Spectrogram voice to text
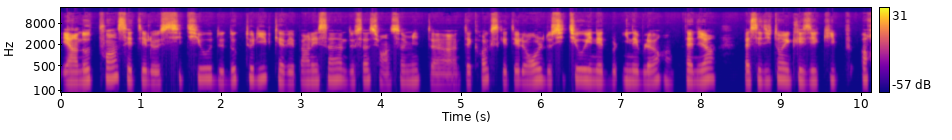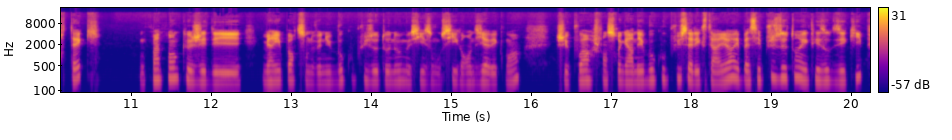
Et un autre point, c'était le CTO de Doctolib qui avait parlé ça, de ça sur un summit euh, TechRox, qui était le rôle de CTO enabler, c'est-à-dire passer du temps avec les équipes hors tech donc maintenant que j'ai des, mes reports sont devenus beaucoup plus autonomes aussi, ils ont aussi grandi avec moi. Je vais pouvoir, je pense, regarder beaucoup plus à l'extérieur et passer plus de temps avec les autres équipes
